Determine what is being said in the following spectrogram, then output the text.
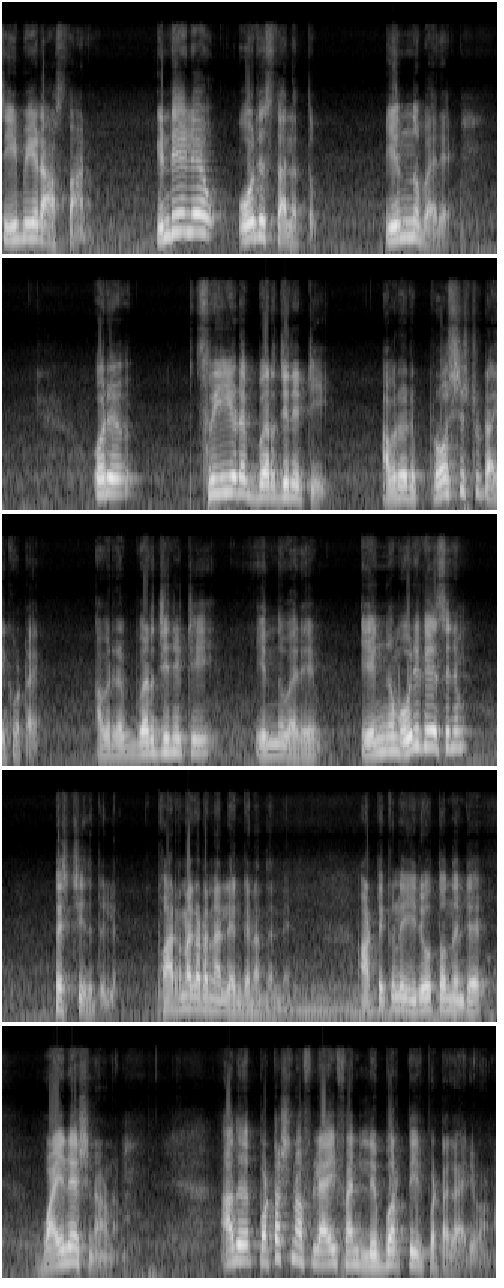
സി ബി ഐയുടെ ആസ്ഥാനം. ഇന്ത്യയിലെ ഒരു സ്ഥലത്തും ഇന്ന് വരെ ഒരു സ്ത്രീയുടെ വെർജിനിറ്റി അവരൊരു പ്രോസ്റ്റിറ്റ്യൂട്ട് ആയിക്കോട്ടെ അവരുടെ വെർജിനിറ്റി ഇന്ന് വരെയും എങ്ങും ഒരു കേസിനും ടെസ്റ്റ് ചെയ്തിട്ടില്ല. ഭരണഘടനാ ലംഘനം തന്നെ. ആർട്ടിക്കിൾ ഇരുപത്തൊന്നിന്റെ വയലേഷനാണ് അത് പ്രൊട്ടക്ഷൻ ഓഫ് ലൈഫ് ആൻഡ് ലിബർട്ടിയിൽപ്പെട്ട കാര്യമാണ്.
